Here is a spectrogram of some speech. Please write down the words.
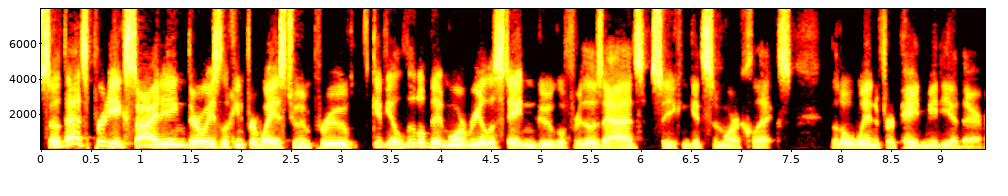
So that's pretty exciting. They're always looking for ways to improve, give you a little bit more real estate in Google for those ads so you can get some more clicks. Little win for paid media there.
